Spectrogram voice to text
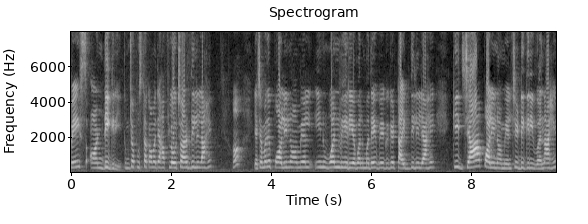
base on degree तुमच्या पुस्तकामध्ये हा फ्लो चार्ट दिलेला आहे. हां? याच्यामध्ये पॉलिनॉमियल इन वन व्हेरिएबलमध्ये वेगवेगळे टाईप दिलेले आहे की ज्या पॉलिनॉमियलची डिग्री वन आहे.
